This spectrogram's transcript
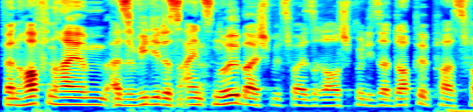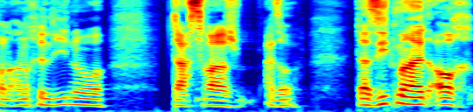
wenn Hoffenheim, also wie die das 1-0 beispielsweise rausspielen, dieser Doppelpass von Angelino, das war, also, da sieht man halt auch,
